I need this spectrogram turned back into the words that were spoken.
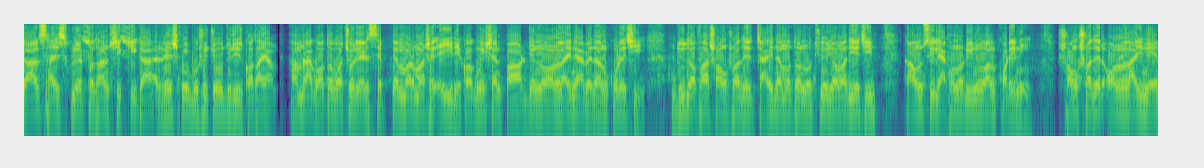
গার্লস হাই স্কুলের প্রধান শিক্ষিকা রেশমি বসু চৌধুরীর কথায় আমরা গত বছরের সেপ্টেম্বর মাসে এই রেকগনিশন পাওয়ার জন্য অনলাইনে আবেদন করেছি। দু দফা সংসদের চাহিদা মতো নথিও জমা দিয়েছি। কাউন্সিল এখনও রিনিউয়াল করেনি। সংসদের অনলাইনে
